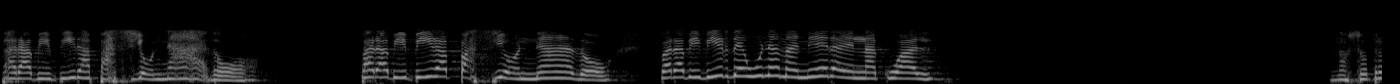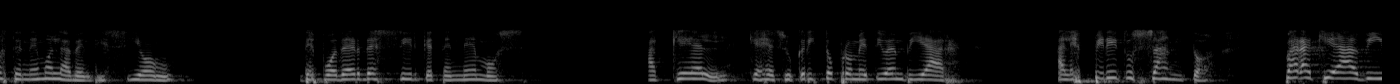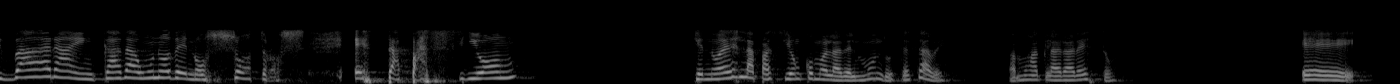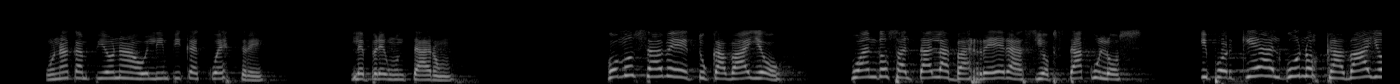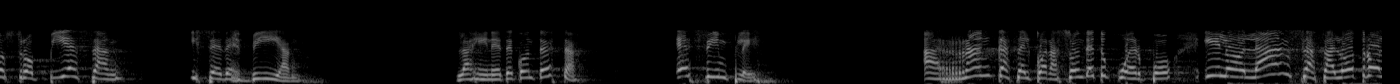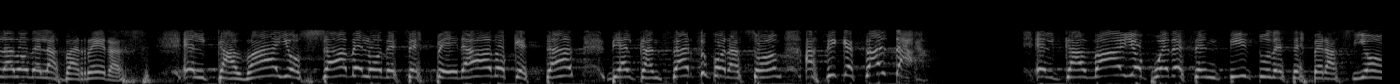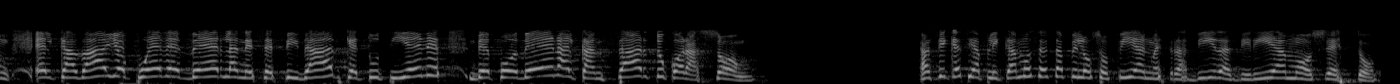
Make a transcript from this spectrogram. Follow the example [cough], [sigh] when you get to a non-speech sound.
para vivir apasionado, para vivir apasionado, para vivir de una manera en la cual nosotros tenemos la bendición de poder decir que tenemos aquel que Jesucristo prometió enviar al Espíritu Santo para que avivara en cada uno de nosotros esta pasión, que no es la pasión como la del mundo, usted sabe. Vamos a aclarar esto. Eh, una campeona olímpica ecuestre le preguntaron, ¿cómo sabe tu caballo cuándo saltar las barreras y obstáculos ¿Y por qué algunos caballos tropiezan y se desvían? La jinete contesta, es simple. Arrancas el corazón de tu cuerpo y lo lanzas al otro lado de las barreras. El caballo sabe lo desesperado que estás de alcanzar tu corazón, así que salta. El caballo puede sentir tu desesperación. El caballo puede ver la necesidad que tú tienes de poder alcanzar tu corazón. Así que si aplicamos esta filosofía en nuestras vidas, diríamos esto.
